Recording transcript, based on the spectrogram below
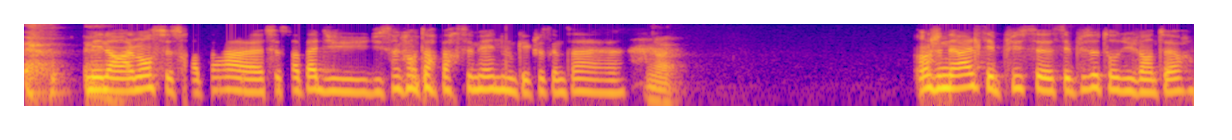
mais normalement, ce sera pas, ce sera pas du, du, 50 heures par semaine ou quelque chose comme ça. Ouais. En général, c'est plus, c'est plus autour du 20 heures.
